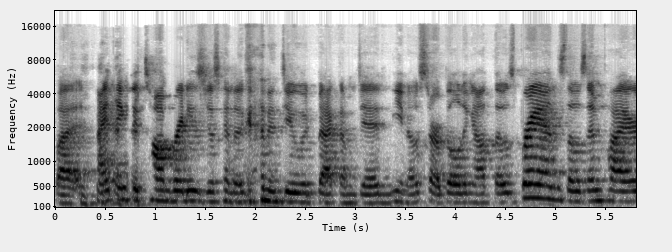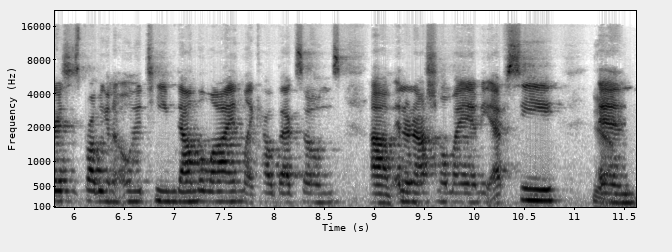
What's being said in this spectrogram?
But I think that Tom Brady's just going to kind of do what Beckham did, you know, start building out those brands, those empires. He's probably going to own a team down the line, like how Bex owns um, International Miami FC yeah. and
